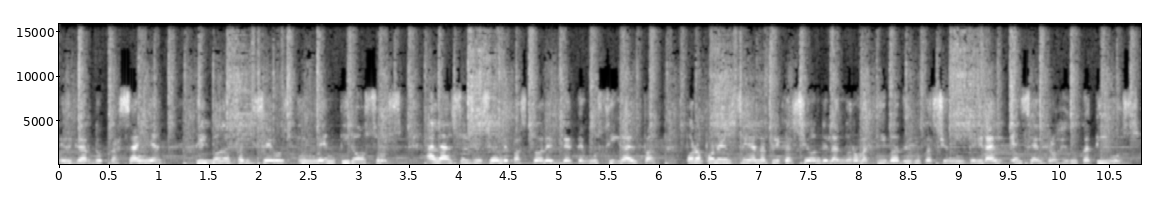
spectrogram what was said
Edgardo Casaña, tildó de fariseos y mentirosos a la Asociación de Pastores de Tegucigalpa por oponerse a la aplicación de la normativa de educación integral en centros educativos.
